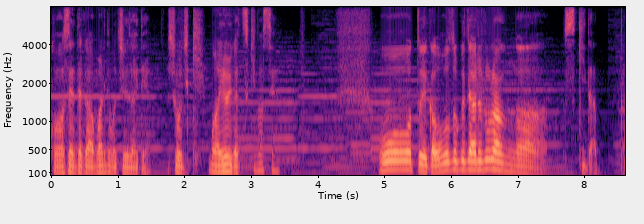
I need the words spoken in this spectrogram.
この選択はあまりにも重大で、正直、迷いがつきません。王というか王族であるロランが好きだった。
